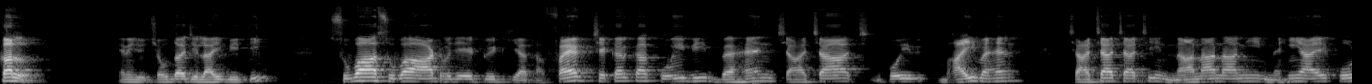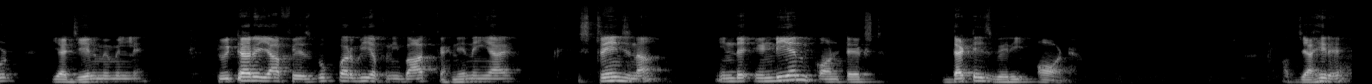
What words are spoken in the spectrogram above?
कल, यानी जो चौदह जुलाई बीती, सुबह सुबह आठ बजे ट्वीट किया था। फैक्ट चेकर का कोई भी बहन, चाचा, कोई भाई बहन, चाचा, चाची, नाना, नानी नहीं आए कोर्ट या जेल में मिलने। ट्विटर या फेसबुक पर भी अपनी बात कहने नहीं आए। स्ट्रेंज ना in the Indian context that is very odd अब ज़ाहिर है,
